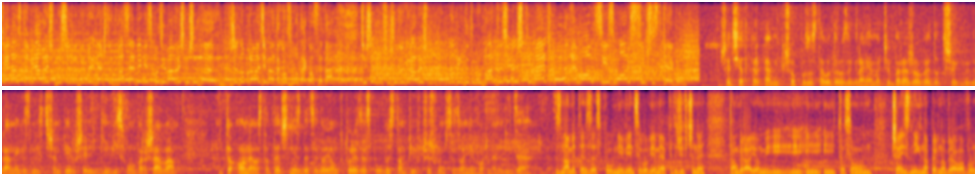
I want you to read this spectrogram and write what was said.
Się, nastawiałyśmy się, żeby wygrać te dwa sety, nie spodziewałyśmy się, do, że doprowadzimy do tego złotego seta. Cieszymy się, że wygrałyśmy bo naprawdę to był bardzo ciężki mecz, pełen emocji, złości, wszystkiego. Przed siatkarkami Krzop pozostały do rozegrania mecze barażowe do trzech wygranych z mistrzem pierwszej ligi Wisłą Warszawa. I to one ostatecznie zdecydują, który zespół wystąpi w przyszłym sezonie w Orlen Lidze. Znamy ten zespół mniej więcej, bo wiemy, jakie te dziewczyny tam grają i, i, i, i to są, część z nich na pewno grała, w,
